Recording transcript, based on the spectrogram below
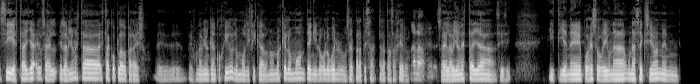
Sí, está ya, o sea, el, el avión está, está acoplado para eso. Eh, es un avión que han cogido y lo han modificado, ¿no? No es que lo monten y luego lo vuelvan a usar para, pesa, para pasajeros. No, no. O sea, el avión está ya, sí, sí. Y tiene, pues eso, hay una, una sección en,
